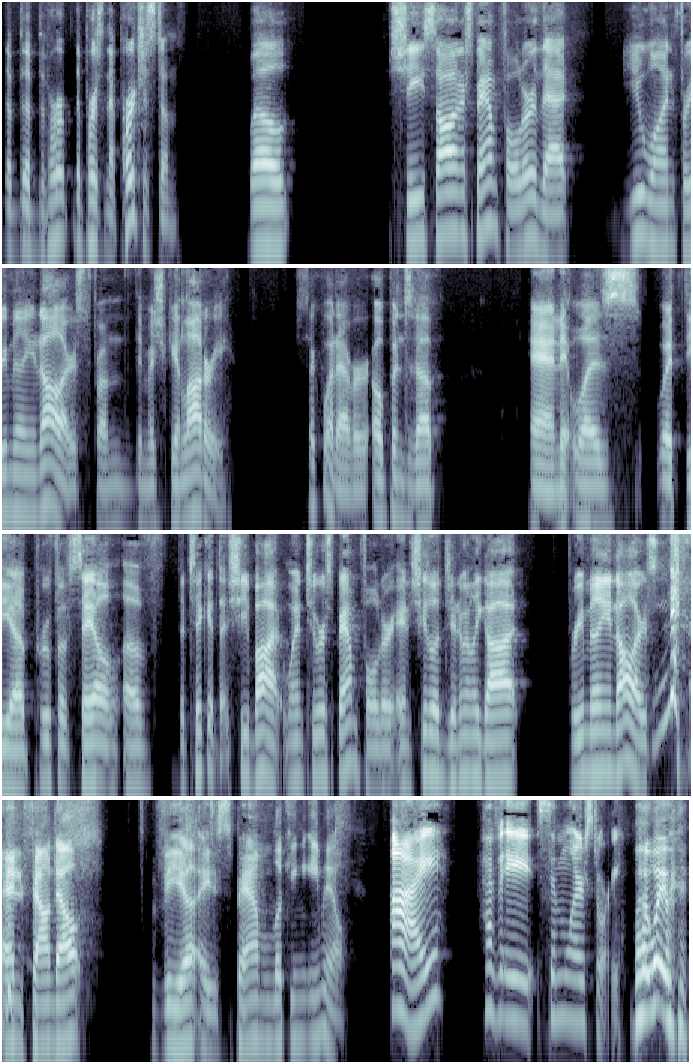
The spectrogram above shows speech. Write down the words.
the the the, per- the person that purchased them. Well, she saw in her spam folder that you won three million dollars from the Michigan lottery. She's like, whatever. Opens it up, and it was with the uh, proof of sale of the ticket that she bought. Went to her spam folder, and she legitimately got three million dollars and found out via a spam looking email. I have a similar story. But wait, wait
